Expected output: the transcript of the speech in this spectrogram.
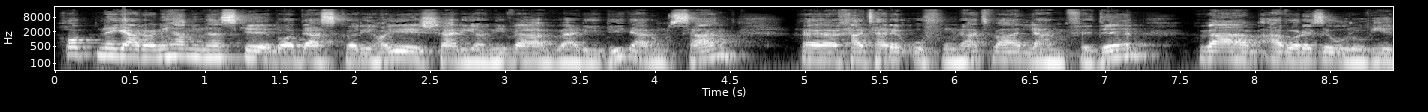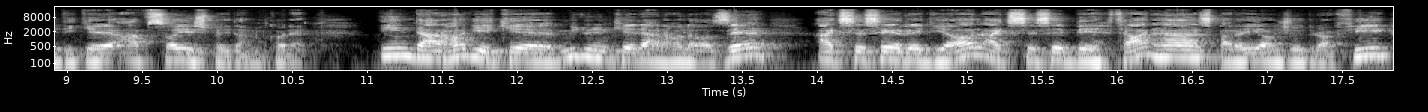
خب نگرانی هم این هست که با دستکاری های شریانی و وریدی در اون سمت خطر عفونت و lymphedema و عوارض عروقی دیگه افزایش پیدا می‌کنه. این در حالیه که می‌دونیم که در حال حاضر access radial access بهتر هست برای آنژیوگرافی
